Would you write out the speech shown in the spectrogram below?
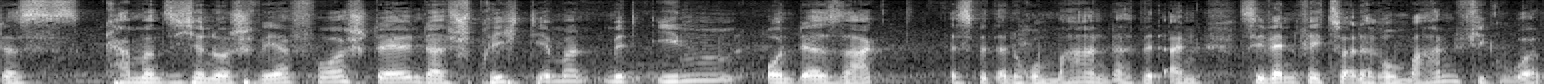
Das kann man sich ja nur schwer vorstellen. Da spricht jemand mit Ihnen und der sagt, es wird ein Roman, da wird ein, Sie werden vielleicht zu einer Romanfigur.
